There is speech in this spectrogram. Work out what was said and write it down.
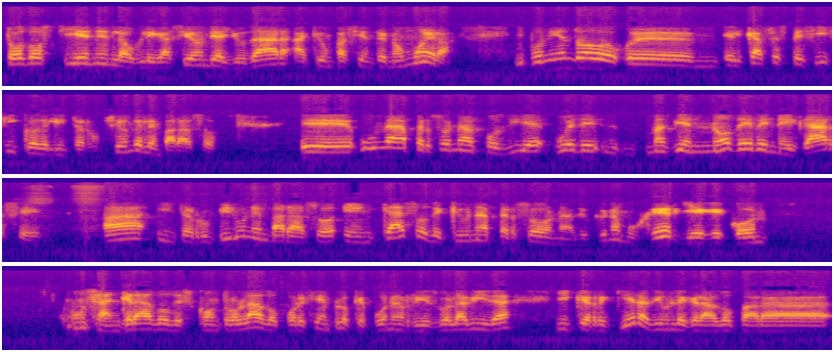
todos tienen la obligación de ayudar a que un paciente no muera. Y poniendo eh, el caso específico de la interrupción del embarazo, eh, una persona podía, puede, más bien no debe negarse a interrumpir un embarazo en caso de que una persona, de que una mujer llegue con un sangrado descontrolado, por ejemplo, que pone en riesgo la vida y que requiera de un legrado para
